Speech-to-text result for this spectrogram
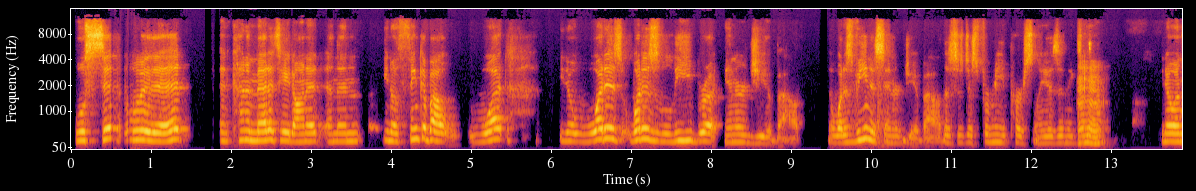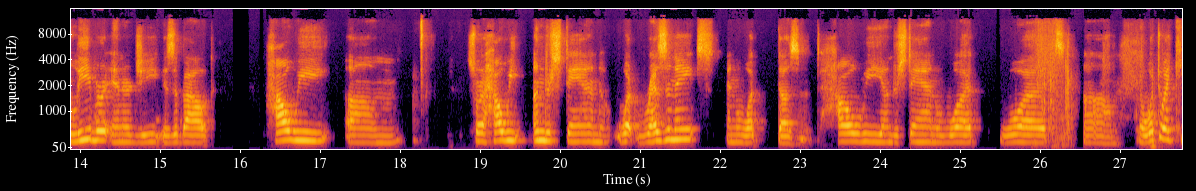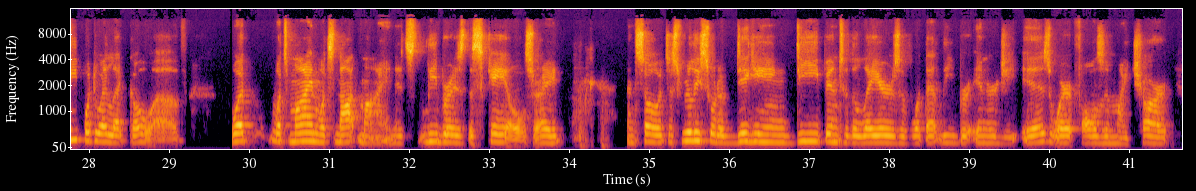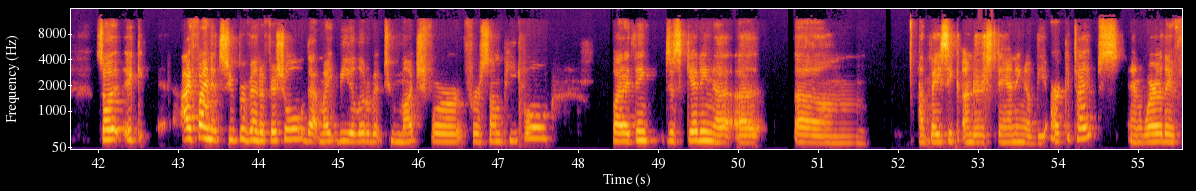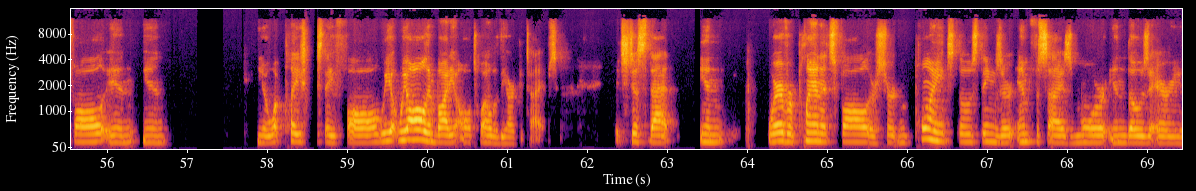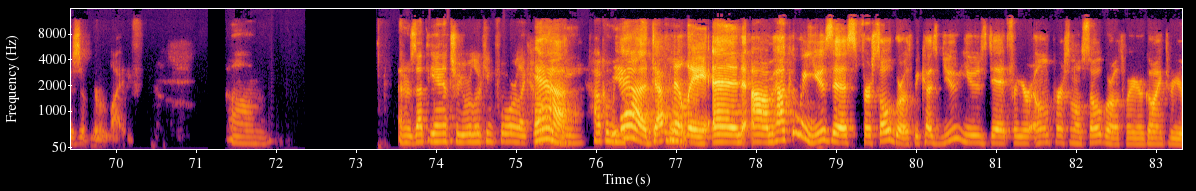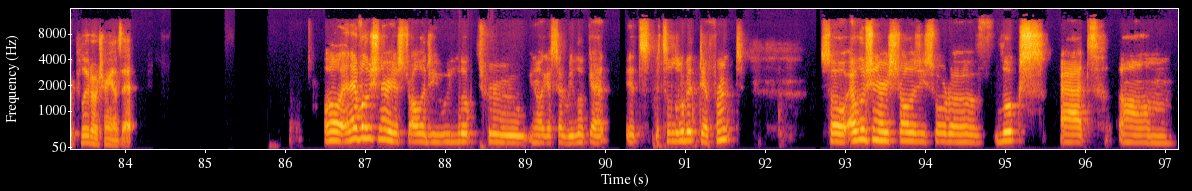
will sit with it and kind of meditate on it and then you know think about what you know what is what is libra energy about and what is venus energy about this is just for me personally as an example mm-hmm. You know and libra energy is about how we um sort of how we understand what resonates and what doesn't. How we understand what what um you know, what do i keep what do i let go of? What what's mine what's not mine? It's libra is the scales right? And so just really sort of digging deep into the layers of what that libra energy is where it falls in my chart. So it i find it super beneficial that might be a little bit too much for for some people but i think just getting a, a um, a basic understanding of the archetypes and where they fall in in you know what place they fall. We, we all embody all 12 of the archetypes. It's just that in wherever planets fall or certain points those things are emphasized more in those areas of your life. Um, and is that the answer you were looking for? Like, how yeah. can we, how can we? Yeah, definitely. And um, how can we use this for soul growth? Because you used it for your own personal soul growth where you're going through your Pluto transit. Well, in evolutionary astrology, we look through, you know, like I said, we look at it's it's a little bit different. So evolutionary astrology sort of looks at um,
